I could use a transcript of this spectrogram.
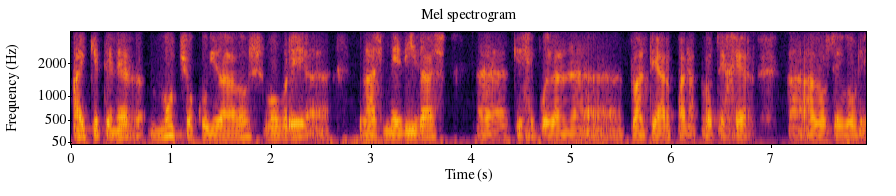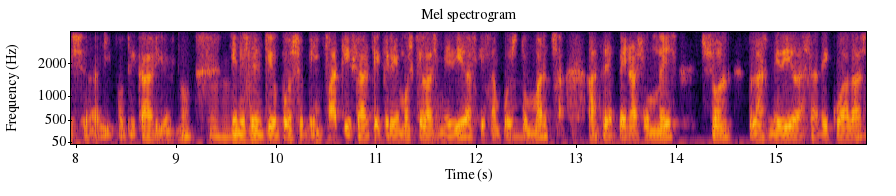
hay que tener mucho cuidado sobre ah, las medidas eh, que se puedan eh, plantear para proteger a, los deudores eh, hipotecarios. ¿no? Y en ese sentido, pues enfatizar que creemos que las medidas que se han puesto en marcha hace apenas un mes son las medidas adecuadas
